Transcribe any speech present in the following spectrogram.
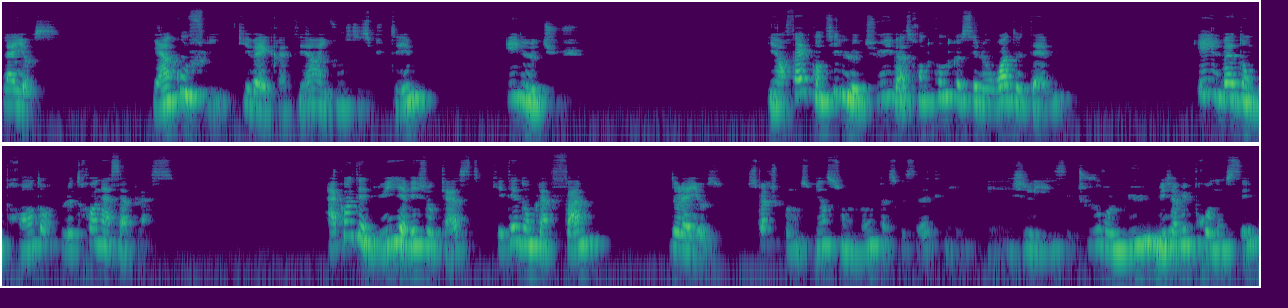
Laios. Il y a un conflit qui va éclater, hein, ils vont se disputer, et il le tue. Et en fait, quand il le tue, il va se rendre compte que c'est le roi de Thèbes, et il va donc prendre le trône à sa place. À côté de lui, il y avait Jocaste, qui était donc la femme de Laios. J'espère que je prononce bien son nom, parce que c'est vrai que je l'ai toujours lu, mais jamais prononcé.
